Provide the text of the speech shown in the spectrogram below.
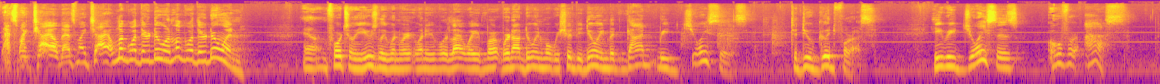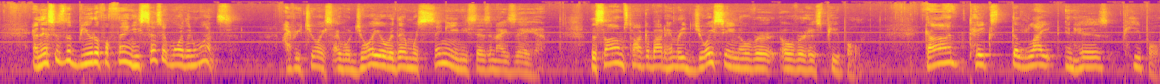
That's my child, that's my child. Look what they're doing, look what they're doing. You know, unfortunately, usually when we're, when we're that way, we're not doing what we should be doing, but God rejoices to do good for us. He rejoices over us. And this is the beautiful thing. He says it more than once. I rejoice. I will joy over them with singing, he says in Isaiah. The Psalms talk about him rejoicing over, over his people. God takes delight in his people.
